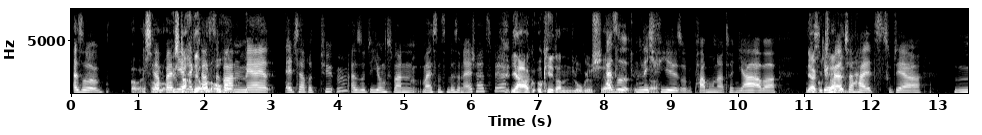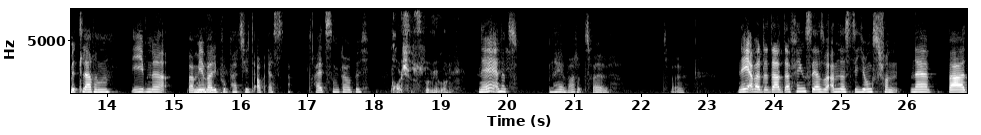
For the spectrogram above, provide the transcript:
Also Aber ich glaube, bei mir in der Klasse waren mehr ältere Typen. Also die Jungs waren meistens ein bisschen älter als wir. Ja, okay, dann logisch. Ja, also okay, okay, nicht klar. viel, so ein paar Monate ein Jahr, aber Ja, ich gut, klar, gehörte denn- halt zu der mittleren Ebene. Bei mir Mhm. war die Pubertät auch erst ab 13, glaube ich. Boah, ich wüsste es bei mir gar nicht. Nee, Ende. Nee, warte, 12. 12. Nee, aber da, da, da fing es ja so an, dass die Jungs schon, ne, Bart,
